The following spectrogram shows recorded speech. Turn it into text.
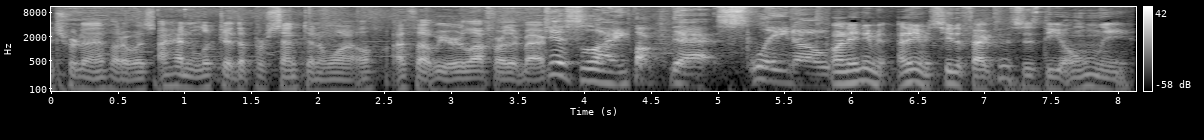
It's shorter than I thought it was. I hadn't looked at the percent in a while. I thought we were a lot farther back. Just like, fuck that, Slato. Oh, I didn't even, I didn't even see the fact that this is the only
